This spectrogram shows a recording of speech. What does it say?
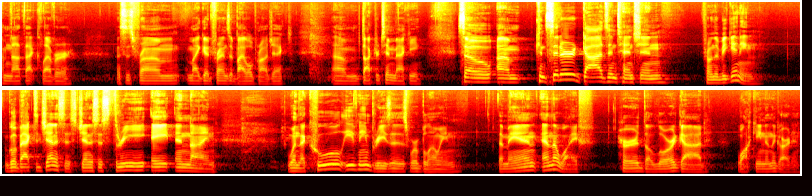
I'm not that clever. This is from my good friends at Bible Project, um, Dr. Tim Mackie. So, um, consider God's intention from the beginning. We'll go back to Genesis, Genesis 3, 8, and 9. When the cool evening breezes were blowing, the man and the wife heard the Lord God walking in the garden.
